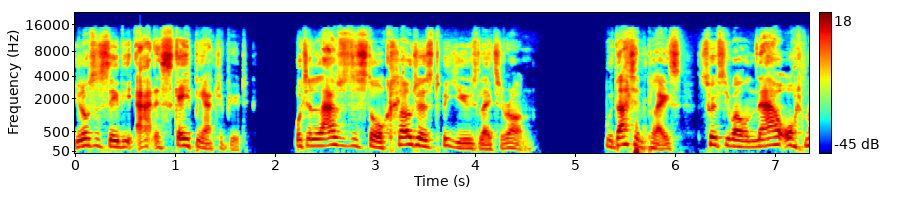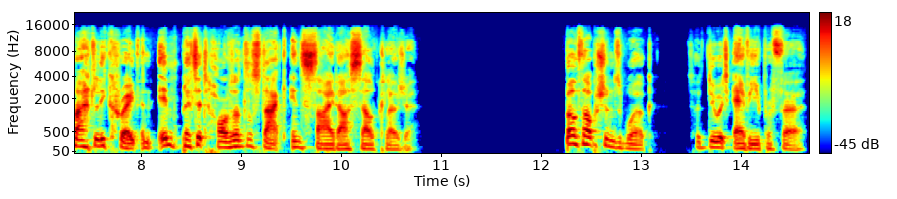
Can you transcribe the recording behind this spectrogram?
You'll also see the at escaping attribute, which allows us to store closures to be used later on. With that in place, SwiftUI will now automatically create an implicit horizontal stack inside our cell closure. Both options work, so do whichever you prefer.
